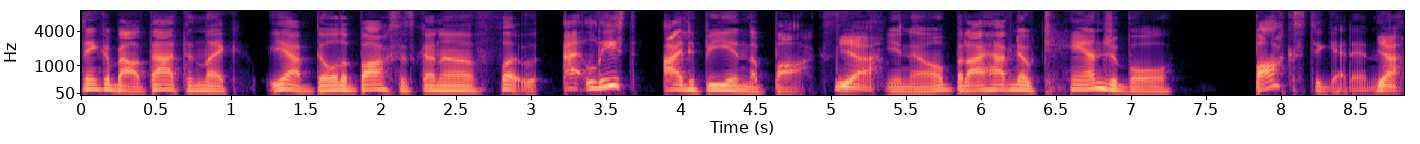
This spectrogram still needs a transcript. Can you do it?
think about that than like, yeah, build a box that's gonna float. At least I'd be in the box. yeah. you know, but I have no tangible box to get in. Yeah.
